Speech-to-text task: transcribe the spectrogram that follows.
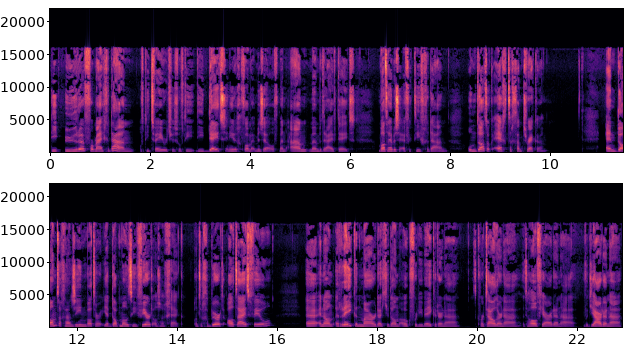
die uren voor mij gedaan. Of die twee uurtjes, of die, die dates in ieder geval met mezelf. Mijn aan mijn bedrijf dates. Wat hebben ze effectief gedaan? Om dat ook echt te gaan tracken. En dan te gaan zien wat er. Ja, dat motiveert als een gek. Want er gebeurt altijd veel. Uh, en dan reken maar dat je dan ook voor die weken daarna, het kwartaal daarna, het halfjaar daarna, of het jaar daarna,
